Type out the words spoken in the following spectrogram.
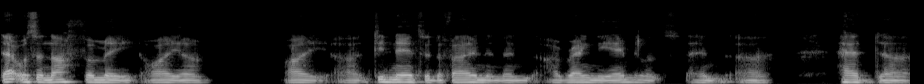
that was enough for me. I um, I didn't answer the phone, and then I rang the ambulance and had uh,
